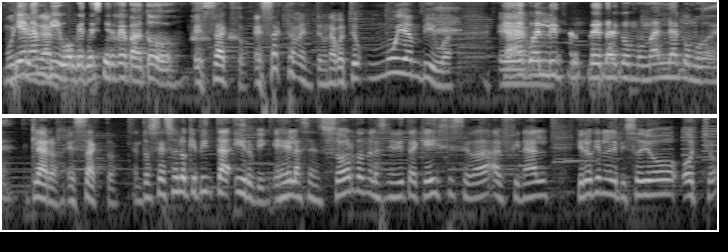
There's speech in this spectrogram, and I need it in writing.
muy Bien general. ambiguo, que te sirve para todo. Exacto, exactamente, una cuestión muy ambigua. Cada Em, cual lo interpreta como más le acomode. Claro, exacto. Entonces eso es lo que pinta Irving. Es el ascensor donde la señorita Casey se va al final, creo que en el episodio 8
